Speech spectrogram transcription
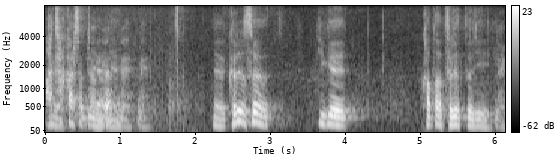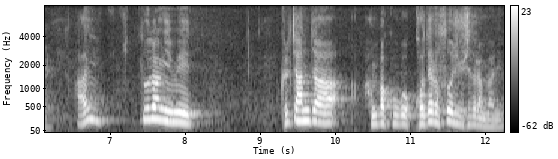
아, 착할 선자고요? 예, 예. 네, 네, 예, 그래서 이게 갖다 드렸더니 네. 아이 노장님이 글자 한자 안 바꾸고 그대로 써주시더란 말이에요.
